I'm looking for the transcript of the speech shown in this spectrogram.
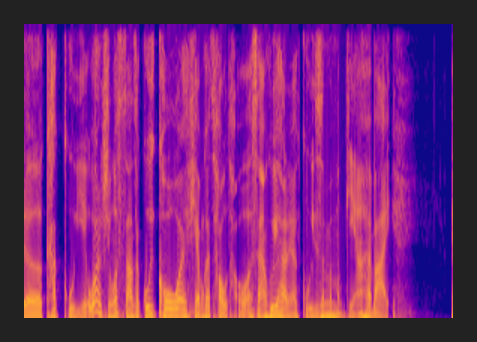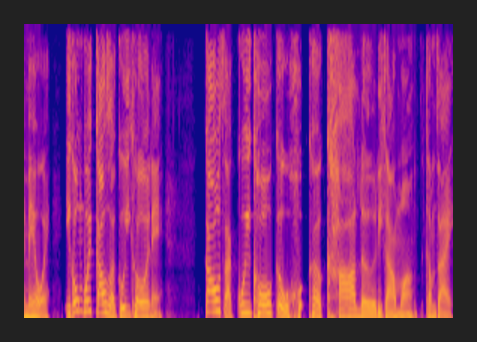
了较贵诶，我想我三十几块，我嫌个臭头啊！三十几块还贵，什么物件还歹？诶，没有诶，伊讲买九十几块呢，高在龟壳，给我还有卡了，你干嘛？刚才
